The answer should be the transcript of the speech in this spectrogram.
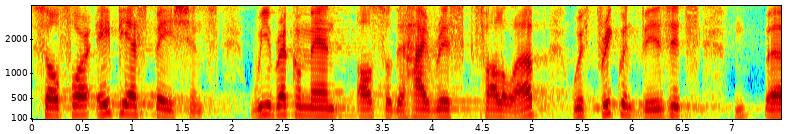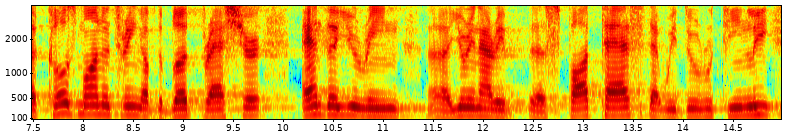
So, for APS patients, we recommend also the high risk follow up with frequent visits, uh, close monitoring of the blood pressure, and the urine, uh, urinary uh, spot test that we do routinely,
